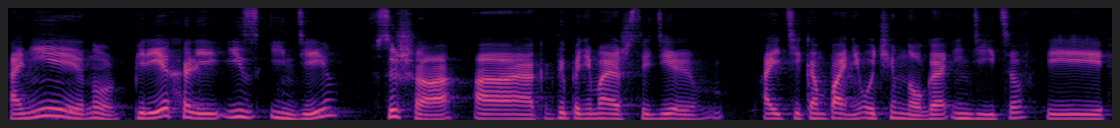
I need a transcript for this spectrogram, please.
они, ну, переехали из Индии в США, а, как ты понимаешь, среди IT-компаний очень много индийцев, и,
